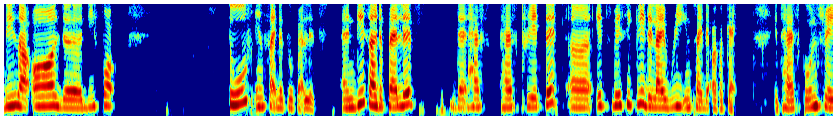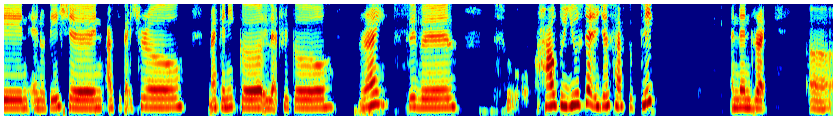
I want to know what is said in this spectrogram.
these are all the default tools inside the tool palettes. And these are the palettes that has has created. Uh, it's basically the library inside the AutoCAD. It has constraint, annotation, architectural, mechanical, electrical, right? Civil. So how to use that, you just have to click and then drag. Uh,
